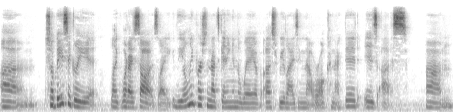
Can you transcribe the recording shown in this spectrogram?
um so basically like what i saw is like the only person that's getting in the way of us realizing that we're all connected is us. Um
